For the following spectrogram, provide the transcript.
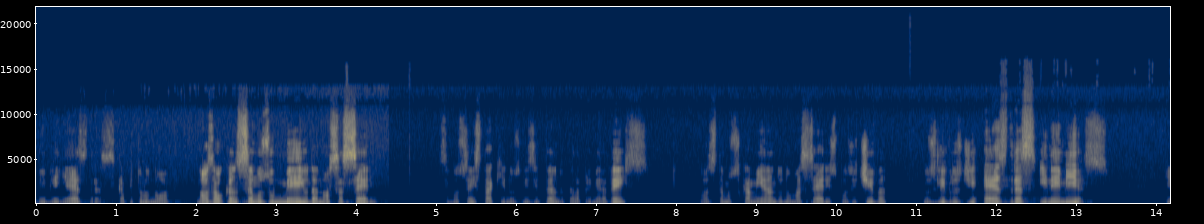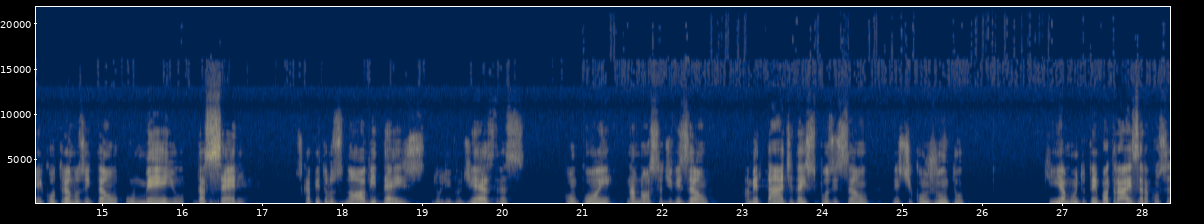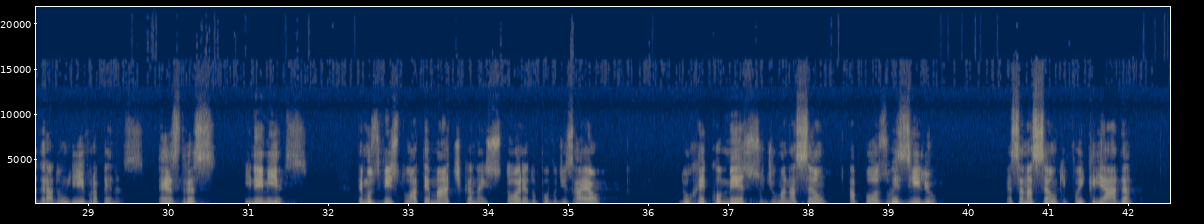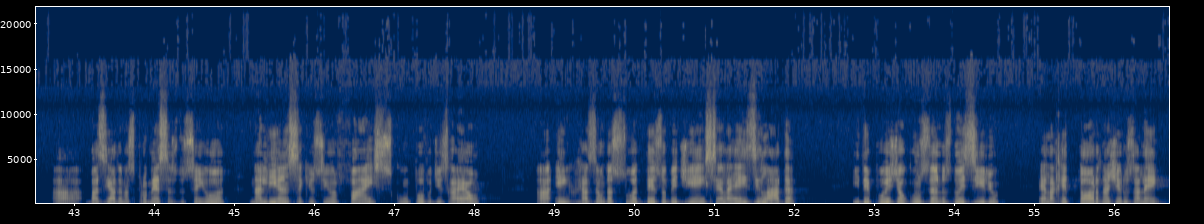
Bíblia em Esdras, capítulo 9. Nós alcançamos o meio da nossa série. Se você está aqui nos visitando pela primeira vez, nós estamos caminhando numa série expositiva nos livros de Esdras e Neemias. E encontramos então o meio da série. Os capítulos 9 e 10 do livro de Esdras compõem, na nossa divisão, a metade da exposição deste conjunto, que há muito tempo atrás era considerado um livro apenas. Esdras e Neemias. Temos visto a temática na história do povo de Israel do recomeço de uma nação após o exílio. Essa nação que foi criada, ah, baseada nas promessas do Senhor, na aliança que o Senhor faz com o povo de Israel, ah, em razão da sua desobediência, ela é exilada e depois de alguns anos no exílio, ela retorna a Jerusalém.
